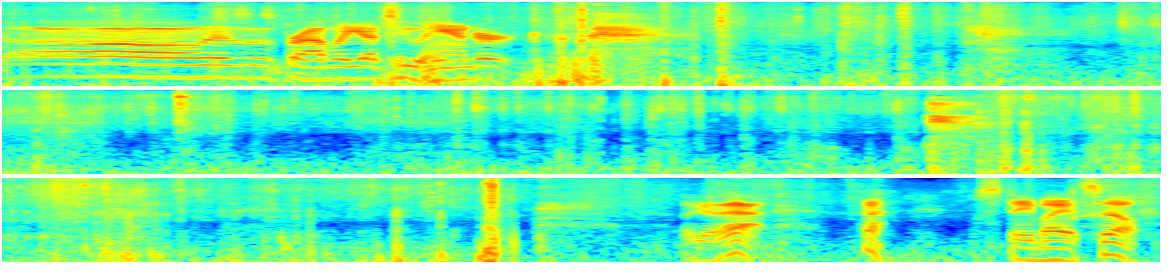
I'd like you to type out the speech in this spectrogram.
Oh, this is probably a two-hander. Look at that. Stay by itself,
